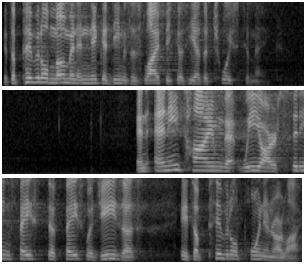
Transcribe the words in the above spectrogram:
It's a pivotal moment in Nicodemus's life because he has a choice to make. And any time that we are sitting face to face with Jesus, it's a pivotal point in our lives.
